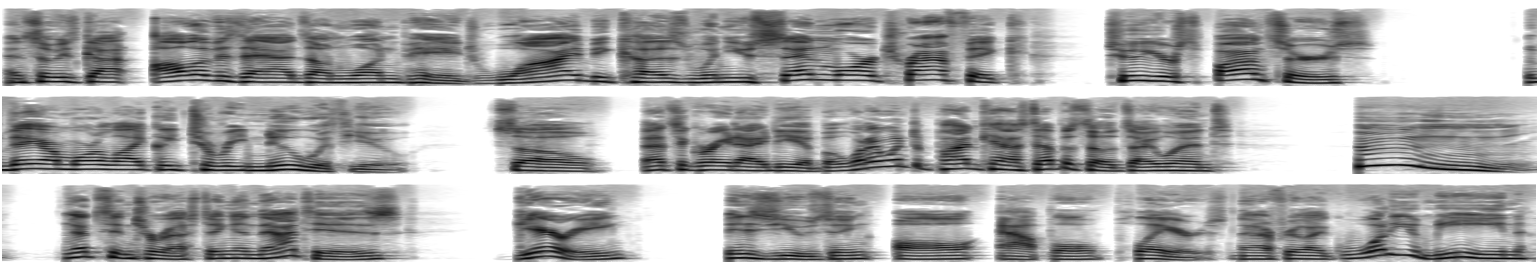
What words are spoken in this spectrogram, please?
And so he's got all of his ads on one page. Why? Because when you send more traffic to your sponsors, they are more likely to renew with you. So that's a great idea. But when I went to podcast episodes, I went, hmm, that's interesting. And that is Gary is using all Apple players. Now, if you're like, what do you mean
